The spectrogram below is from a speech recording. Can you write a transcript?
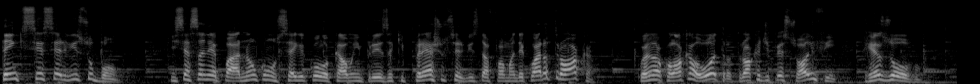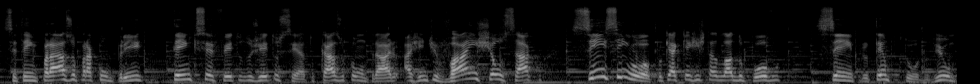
Tem que ser serviço bom. E se a Sanepar não consegue colocar uma empresa que preste o serviço da forma adequada, troca. Quando ela coloca outra, troca de pessoal, enfim, resolvam. Se tem prazo para cumprir, tem que ser feito do jeito certo. Caso contrário, a gente vai encher o saco Sim, senhor, porque aqui a gente está do lado do povo sempre, o tempo todo, viu?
